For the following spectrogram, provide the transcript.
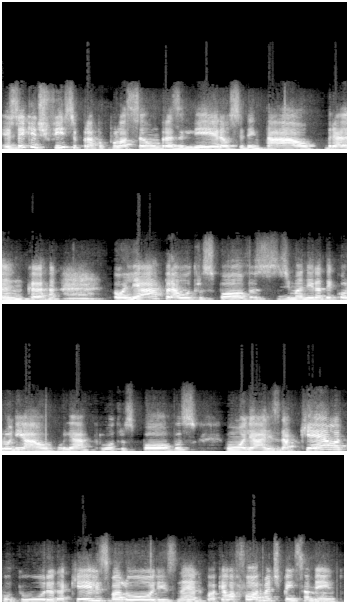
Eu sei que é difícil para a população brasileira, ocidental, branca, olhar para outros povos de maneira decolonial, olhar para outros povos com olhares daquela cultura, daqueles valores, né, com aquela forma de pensamento.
